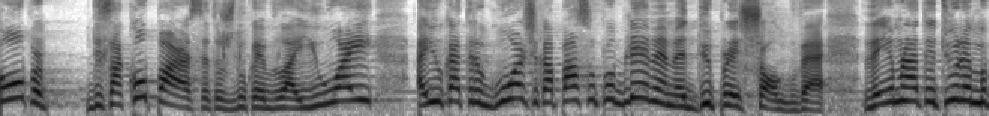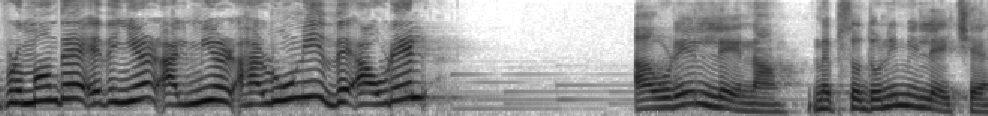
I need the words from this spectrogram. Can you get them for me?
për disa kohë para se të zhdukej vëllai juaj, ai ju ka treguar që ka pasur probleme me dy prej shokëve. Dhe emrat e tyre m'i përmend edhe një herë Almir Haruni dhe Aurel... Aurel Lena, me pseudonimin Leqe.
